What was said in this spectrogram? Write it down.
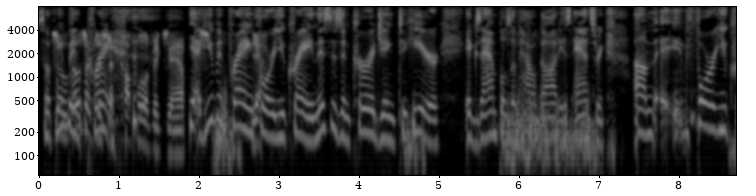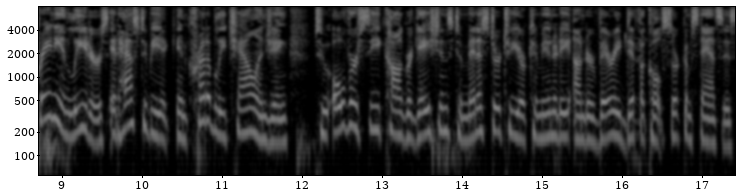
So if so you've been those praying, are just a couple of examples. yeah, if you've been praying yeah. for Ukraine, this is encouraging to hear examples of how God is answering. Um, for Ukrainian leaders, it has to be incredibly challenging to oversee congregations, to minister to your community under very difficult circumstances.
